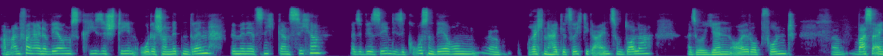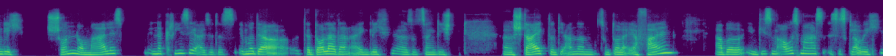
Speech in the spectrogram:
am Anfang einer Währungskrise stehen oder schon mittendrin. Bin mir jetzt nicht ganz sicher. Also wir sehen, diese großen Währungen äh, brechen halt jetzt richtig ein zum Dollar, also Yen, Euro, Pfund, äh, was eigentlich schon normal ist in der Krise, also dass immer der, der Dollar dann eigentlich äh, sozusagen die äh, steigt und die anderen zum Dollar eher fallen. Aber in diesem Ausmaß ist es, glaube ich,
